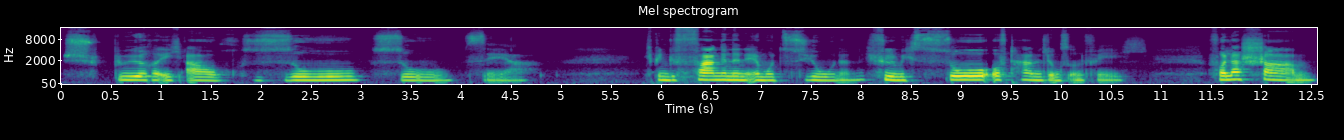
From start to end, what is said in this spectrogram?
spüre ich auch so, so sehr. Ich bin gefangen in Emotionen. Ich fühle mich so oft handlungsunfähig, voller Scham,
